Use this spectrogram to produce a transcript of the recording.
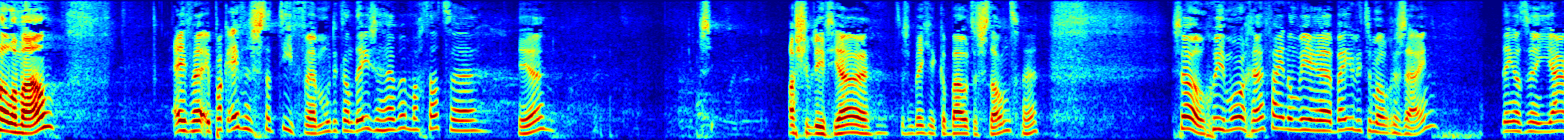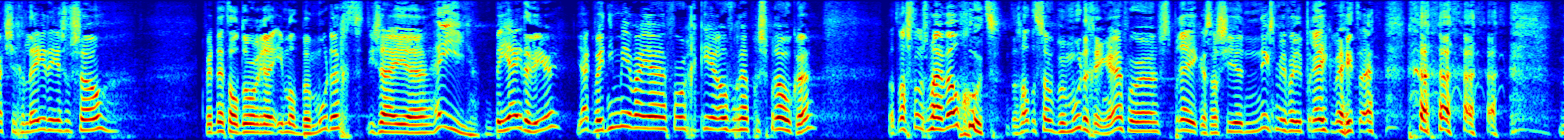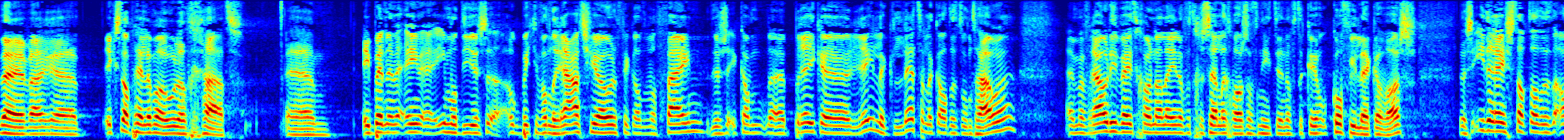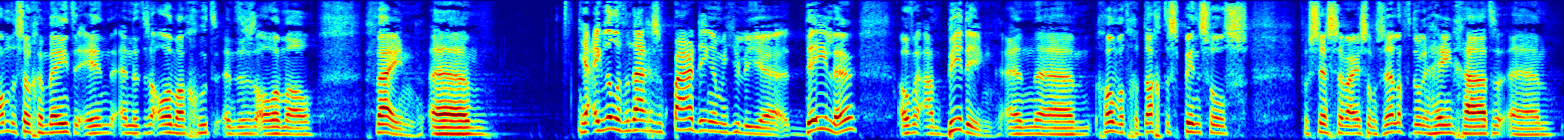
allemaal. Even, ik pak even een statief. Uh, moet ik dan deze hebben? Mag dat? Uh, ja? Alsjeblieft, ja. Het is een beetje kabouterstand. Hè? Zo, goedemorgen. Fijn om weer uh, bij jullie te mogen zijn. Ik denk dat het een jaartje geleden is of zo. Ik werd net al door iemand bemoedigd. Die zei, hey, ben jij er weer? Ja, ik weet niet meer waar je vorige keer over hebt gesproken. Dat was volgens mij wel goed. Dat is altijd zo'n bemoediging hè, voor sprekers. Als je niks meer van je preek weet. nee, maar uh, ik snap helemaal hoe dat gaat. Um, ik ben een, iemand die is ook een beetje van de ratio. Dat vind ik altijd wel fijn. Dus ik kan uh, preken redelijk letterlijk altijd onthouden. En mijn vrouw die weet gewoon alleen of het gezellig was of niet. En of de koffie lekker was. Dus iedereen stapt altijd anders zo'n gemeente in. En het is allemaal goed en het is allemaal fijn. Um, ja, ik wilde vandaag eens een paar dingen met jullie uh, delen over aanbidding. En uh, gewoon wat gedachtenspinsels, processen waar je soms zelf doorheen gaat. Uh,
